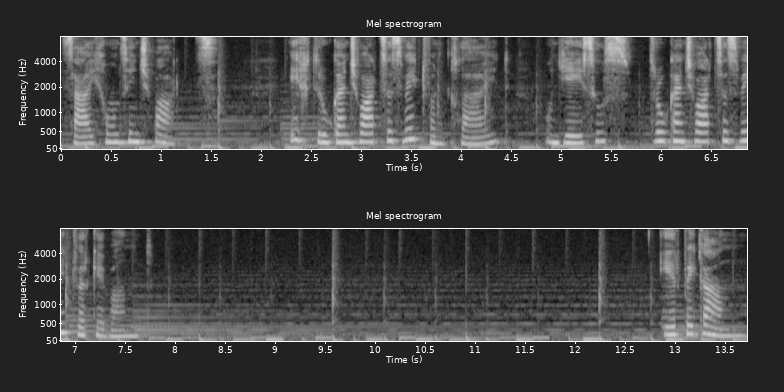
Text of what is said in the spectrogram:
sah ich uns in Schwarz. Ich trug ein schwarzes Witwenkleid und Jesus trug ein schwarzes Witwergewand. Er begann.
